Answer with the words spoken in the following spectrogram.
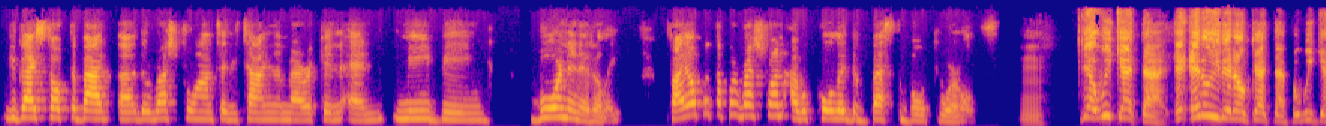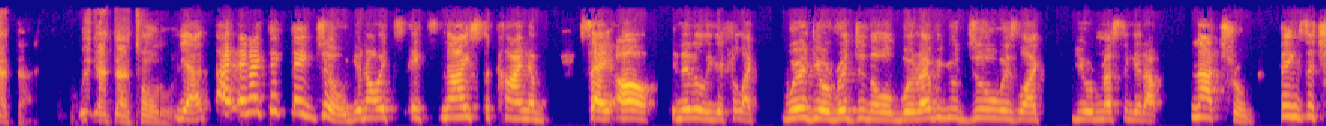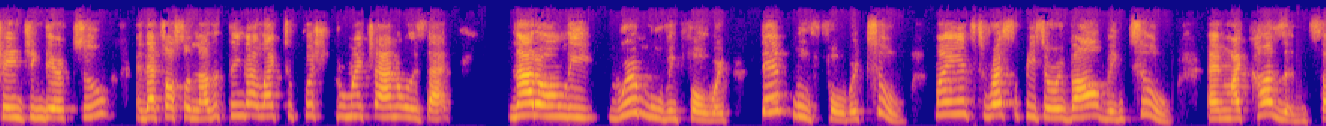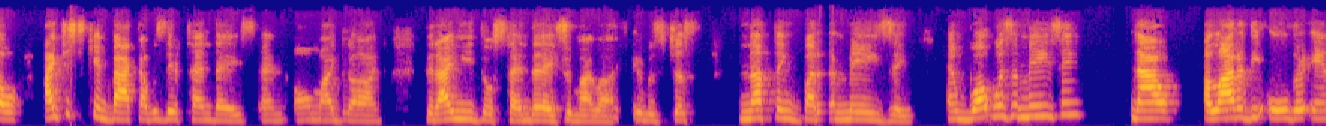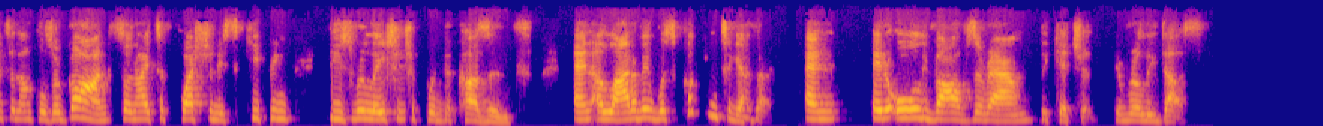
you guys talked about uh, the restaurants and Italian American and me being born in Italy. If I opened up a restaurant, I would call it the best of both worlds. Mm. Yeah, we get that. In Italy, they don't get that, but we get that. We get that totally. Yeah, I, and I think they do. You know, it's it's nice to kind of say, oh, in Italy, they feel like we're the original. Whatever you do is like you're messing it up. Not true. Things are changing there too. And that's also another thing I like to push through my channel is that not only we're moving forward, they've moved forward too. My aunt's recipes are evolving too, and my cousin. So I just came back. I was there 10 days, and oh my God, did I need those 10 days in my life? It was just nothing but amazing. And what was amazing? Now, a lot of the older aunts and uncles are gone. So now it's a question is keeping these relationship with the cousins. And a lot of it was cooking together. And it all evolves around the kitchen. It really does.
